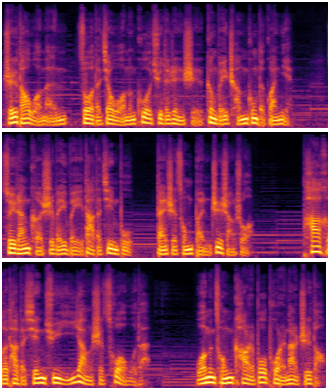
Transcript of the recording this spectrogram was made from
指导我们做的，较我们过去的认识更为成功的观念，虽然可视为伟大的进步，但是从本质上说，它和他的先驱一样是错误的。我们从卡尔波普尔那儿知道，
